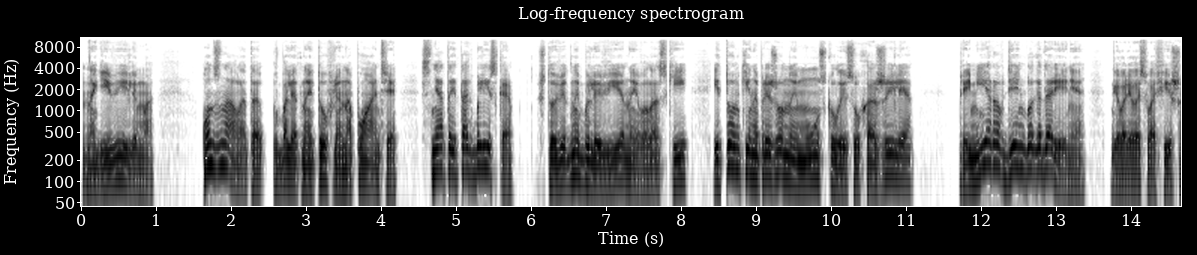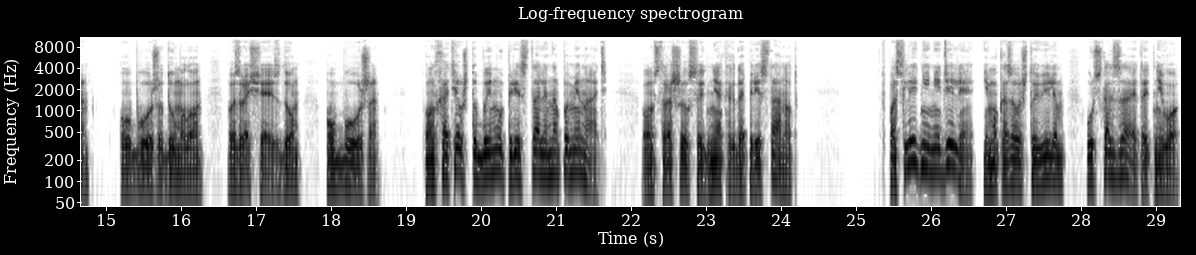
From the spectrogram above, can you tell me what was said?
ноги Вильяма. Он знал это в балетной туфле на пуанте, снятой так близко, что видны были вены и волоски, и тонкие напряженные мускулы и сухожилия. «Премьера в День Благодарения», — говорилось в афише. «О боже», — думал он, возвращаясь в дом, — «о боже». Он хотел, чтобы ему перестали напоминать. Он страшился дня, когда перестанут. В последние недели ему казалось, что Вильям ускользает от него,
